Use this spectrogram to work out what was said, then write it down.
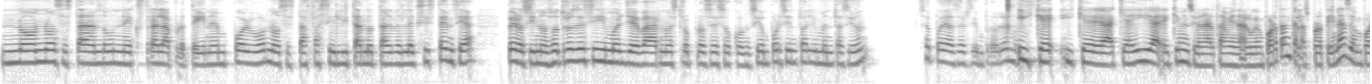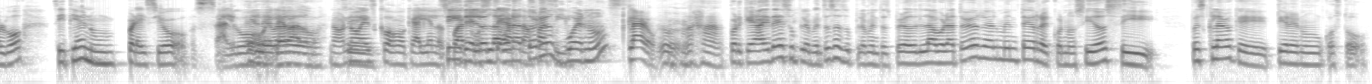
no nos está dando un extra la proteína en polvo, nos está facilitando tal vez la existencia, pero si nosotros decidimos llevar nuestro proceso con 100% alimentación, se puede hacer sin problemas. Y que, y que aquí hay, hay que mencionar también algo importante. Las proteínas en polvo sí tienen un precio pues, algo Elevado, elevado. ¿no? es como que alguien los sí, pueda de los laboratorios buenos, Claro. Uh, Ajá, porque hay de suplementos a suplementos, pero laboratorios realmente reconocidos sí, pues claro que tienen un costo.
